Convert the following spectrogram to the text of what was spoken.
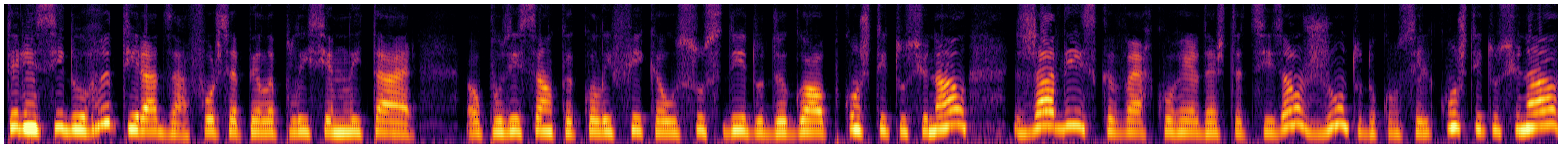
terem sido retirados à força pela Polícia Militar. A oposição, que qualifica o sucedido de golpe constitucional, já disse que vai recorrer desta decisão junto do Conselho Constitucional,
